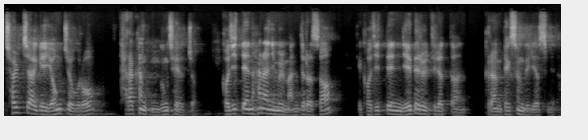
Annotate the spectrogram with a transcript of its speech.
철저하게 영적으로 타락한 공동체였죠. 거짓된 하나님을 만들어서 거짓된 예배를 드렸던 그러한 백성들이었습니다.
